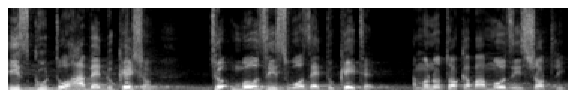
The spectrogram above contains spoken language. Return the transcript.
It's good to have education. Jo- Moses was educated. I'm going to talk about Moses shortly.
